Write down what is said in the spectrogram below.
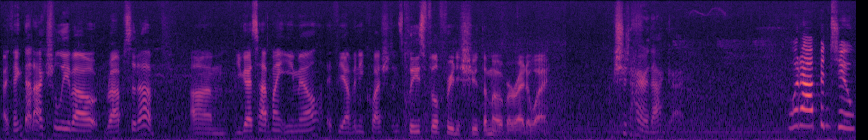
I think that actually about wraps it up. Um, you guys have my email. If you have any questions, please feel free to shoot them over right away. We should hire that guy. What happened to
